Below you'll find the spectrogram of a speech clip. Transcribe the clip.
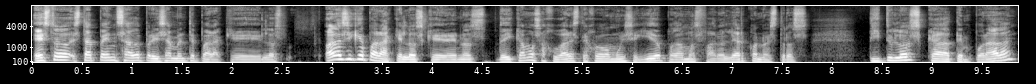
esto está pensado precisamente para que los... Ahora sí que para que los que nos dedicamos a jugar este juego muy seguido podamos farolear con nuestros títulos cada temporada.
